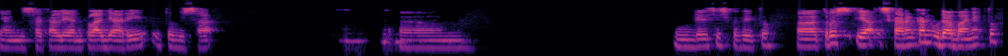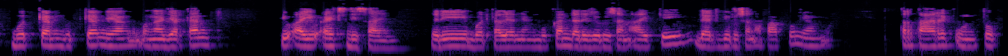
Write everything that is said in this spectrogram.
yang bisa kalian pelajari itu bisa. Um, udah sih seperti itu. Uh, terus ya sekarang kan udah banyak tuh bootcamp bootcamp yang mengajarkan UI UX design. Jadi buat kalian yang bukan dari jurusan IT, dari jurusan apa pun yang tertarik untuk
